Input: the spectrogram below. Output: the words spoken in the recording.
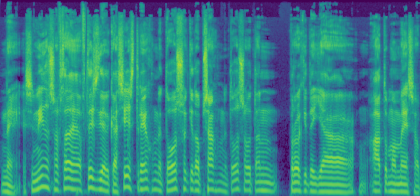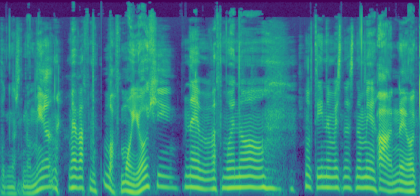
Γειτόνας. Πολίτης. ναι, συνήθως αυτές οι διαδικασίες τρέχουν τόσο και τα ψάχνουν τόσο όταν πρόκειται για άτομα μέσα από την αστυνομία. Με βαθμό. Βαθμό ή όχι, Ναι, με βαθμό εννοώ ότι είναι μέσα στην αστυνομία. Α, ναι, OK,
